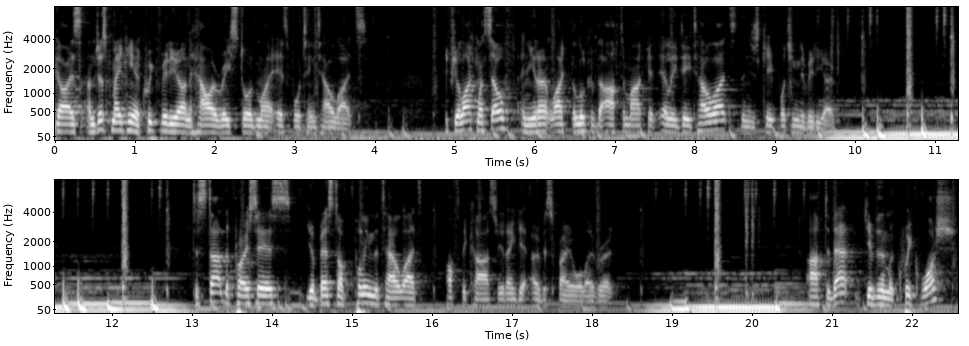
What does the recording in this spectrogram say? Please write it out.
guys, I'm just making a quick video on how I restored my S14 tail lights. If you're like myself and you don't like the look of the aftermarket LED tail lights, then just keep watching the video. To start the process, you're best off pulling the tail lights off the car so you don't get overspray all over it. After that, give them a quick wash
